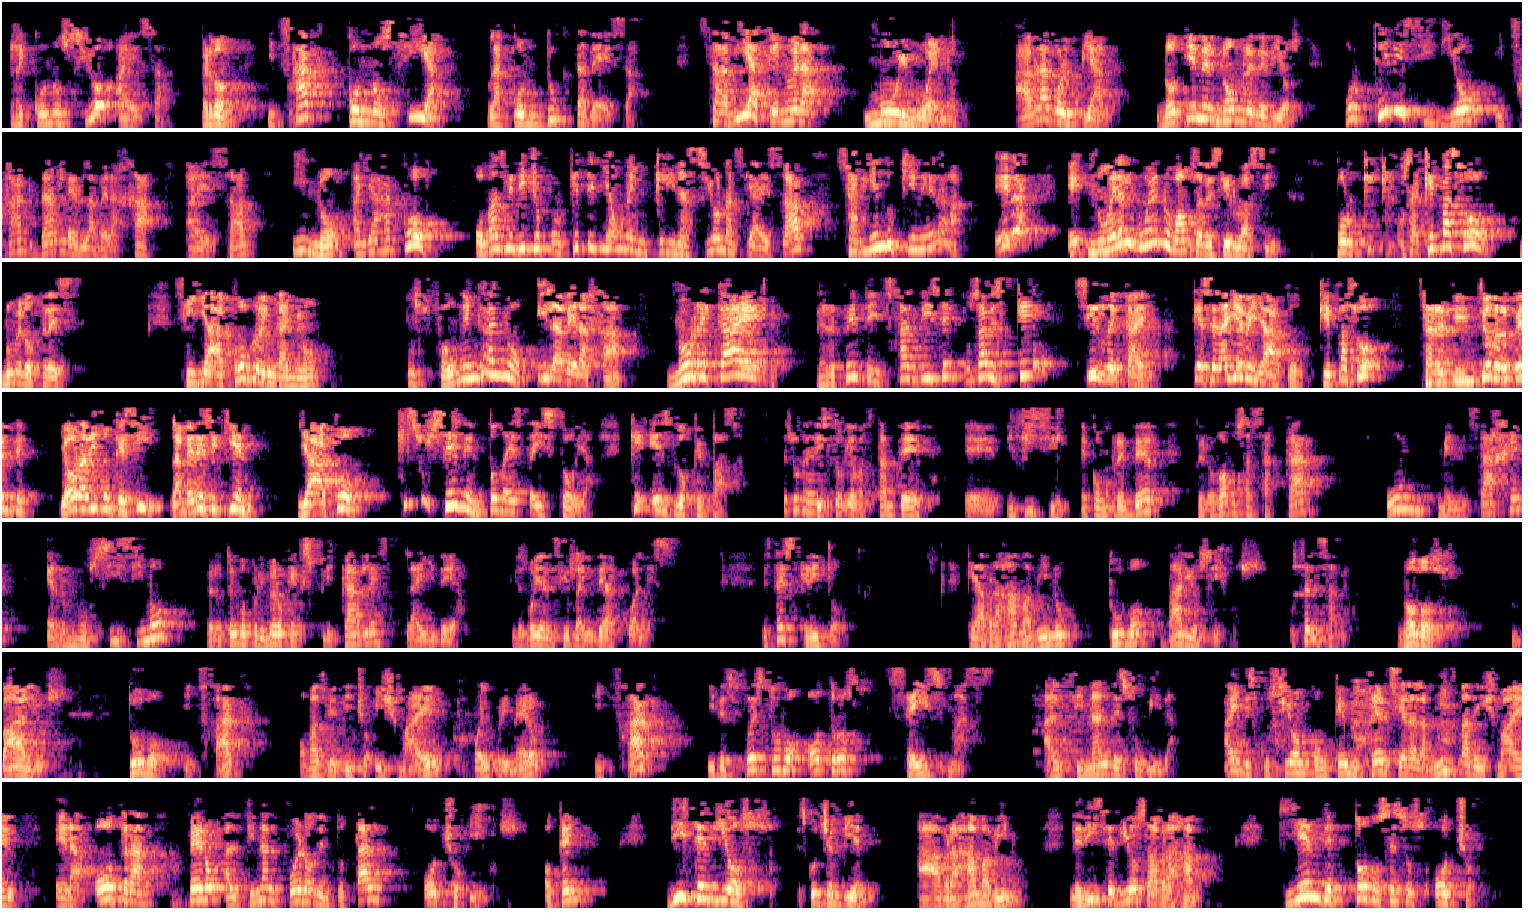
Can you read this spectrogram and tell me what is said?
reconoció a esa, perdón, Isaac conocía la conducta de esa, sabía que no era muy bueno, habla golpeado, no tiene el nombre de Dios. ¿Por qué decidió Isaac darle la verajá a Esab y no a Jacob? O más bien dicho, ¿por qué tenía una inclinación hacia Esab sabiendo quién era? Era, eh, no era el bueno, vamos a decirlo así. ¿Por qué? O sea, ¿qué pasó? Número tres. Si Jacob lo engañó, pues fue un engaño. Y la verajá no recae. De repente Isaac dice, pues sabes qué, sí recae. Que se la lleve Jacob. ¿Qué pasó? Se arrepintió de repente. Y ahora dijo que sí. ¿La merece quién? Jacob. ¿Qué sucede en toda esta historia? ¿Qué es lo que pasa? Es una historia bastante eh, difícil de comprender, pero vamos a sacar un mensaje hermosísimo pero tengo primero que explicarles la idea. Les voy a decir la idea cuál es. Está escrito que Abraham vino, tuvo varios hijos. Ustedes saben, no dos, varios. Tuvo Isaac, o más bien dicho, Ismael, fue el primero, Isaac, y después tuvo otros seis más al final de su vida. Hay discusión con qué mujer, si era la misma de Ismael, era otra, pero al final fueron en total ocho hijos. ¿Ok? Dice Dios, escuchen bien, a Abraham vino, le dice Dios a Abraham, ¿quién de todos esos ocho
